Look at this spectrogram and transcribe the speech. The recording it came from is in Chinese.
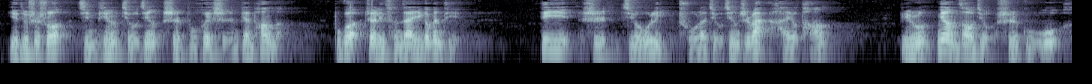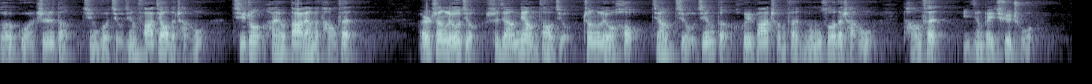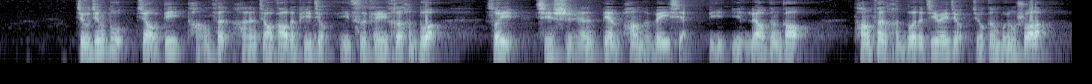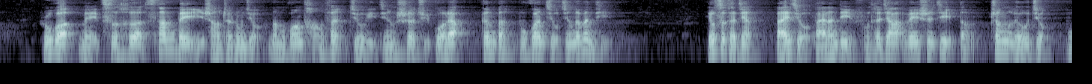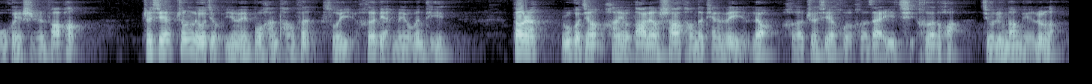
也就是说，仅凭酒精是不会使人变胖的。不过这里存在一个问题：第一是酒里除了酒精之外还有糖。比如酿造酒是谷物和果汁等经过酒精发酵的产物，其中含有大量的糖分；而蒸馏酒是将酿造酒蒸馏后将酒精等挥发成分浓缩的产物，糖分已经被去除。酒精度较低、糖分含量较高的啤酒，一次可以喝很多，所以其使人变胖的危险比饮料更高。糖分很多的鸡尾酒就更不用说了。如果每次喝三杯以上这种酒，那么光糖分就已经摄取过量，根本不关酒精的问题。由此可见，白酒、白兰地、伏特加、威士忌等蒸馏酒不会使人发胖。这些蒸馏酒因为不含糖分，所以喝点没有问题。当然。如果将含有大量砂糖的甜味饮料和这些混合在一起喝的话，就另当别论了。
